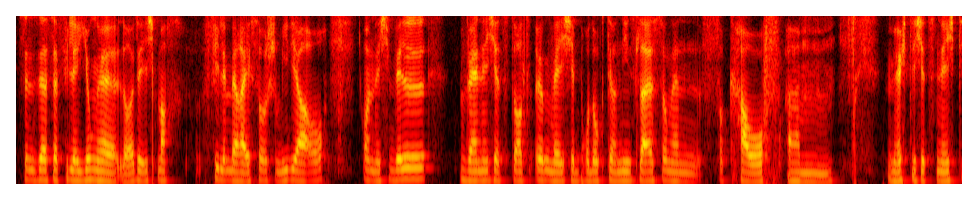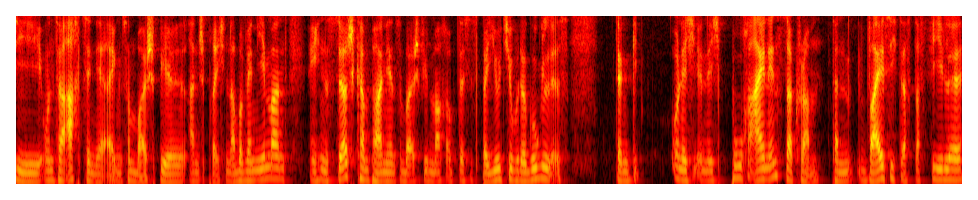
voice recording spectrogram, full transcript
sind sehr, sehr viele junge Leute. Ich mache viel im Bereich Social Media auch und ich will, wenn ich jetzt dort irgendwelche Produkte und Dienstleistungen verkaufe, ähm, möchte ich jetzt nicht die unter 18-Jährigen zum Beispiel ansprechen. Aber wenn jemand, wenn ich eine Search-Kampagne zum Beispiel mache, ob das jetzt bei YouTube oder Google ist, dann und ich, und ich buche ein Instagram, dann weiß ich, dass da viele,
